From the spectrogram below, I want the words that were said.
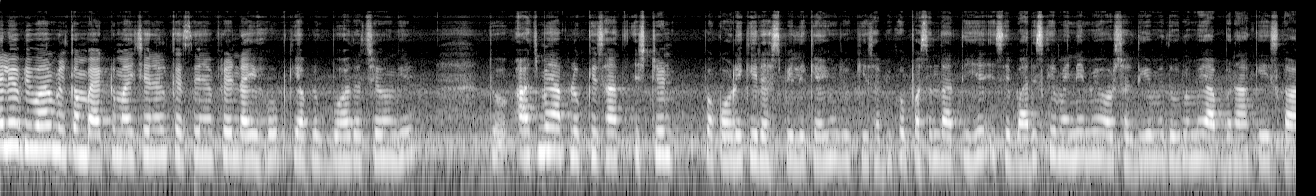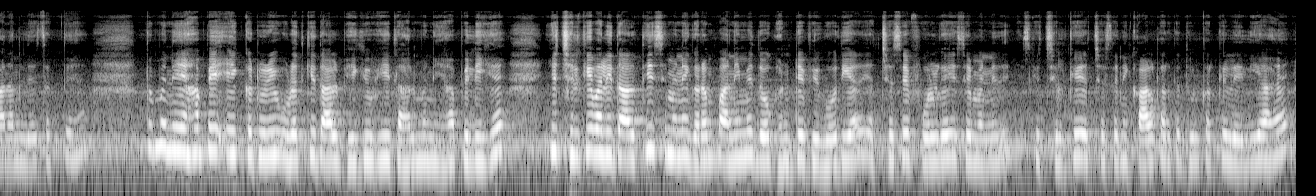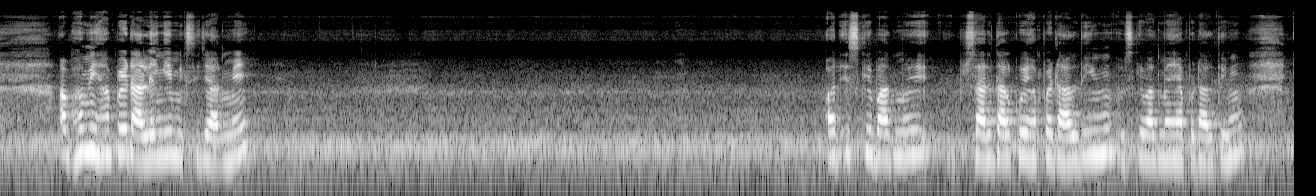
Hello everyone, welcome back to my channel. कैसे हैं friend? I hope कि आप लोग बहुत अच्छे होंगे। तो आज मैं आप लोग के साथ इंस्टेंट पकौड़े की रेसिपी लेके आई हूँ, जो कि सभी को पसंद आती है। इसे बारिश के महीने में और सर्दियों में दोनों में आप बना के इसका आनंद ले सकते हैं। तो मैंने यहाँ पे एक कटोरी उड़द की दाल, भीगी हुई दाल मैंने यहाँ पे ली है। ये छिलके वाली दाल थी, इसे मैंने गर्म पानी में दो घंटे भिगो दिया। अच्छे से फूल गई, इसे मैंने इसके छिलके अच्छे से निकाल करके, धुल करके ले लिया है। अब हम यहाँ पर डालेंगे मिक्सी जार में और इसके बाद मैं सारी दाल को यहाँ पर डाल दी हूँ। उसके बाद मैं यहाँ पर डालती हूँ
